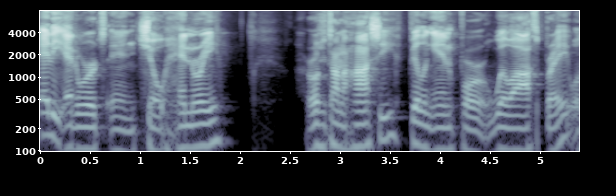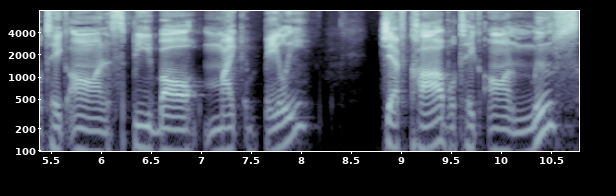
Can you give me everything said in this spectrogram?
Eddie Edwards, and Joe Hendry. Hiroshi Tanahashi, filling in for Will Ospreay, will take on Speedball Mike Bailey. Jeff Cobb will take on Moose.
